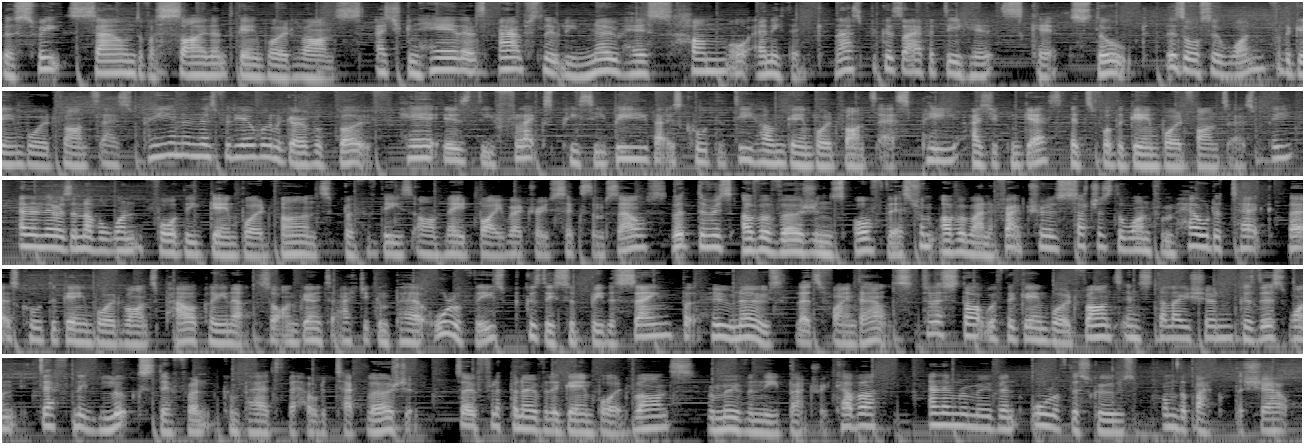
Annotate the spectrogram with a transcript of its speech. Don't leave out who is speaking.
Speaker 1: The sweet sound of a silent Game Boy Advance. As you can hear there's absolutely no hiss, hum or anything, and that's because I have a D-Hiss kit installed. There's also one for the Game Boy Advance SP and in this video we're going to go over both. Here is the Flex PCB that is called the D-Hum Game Boy Advance SP, as you can guess it's for the Game Boy Advance SP, and then there is another one for the Game Boy Advance, both of these are made by RetroSix themselves, but there is other versions of this from other manufacturers such as the one from Helder Tech that is called the Game Game Boy Advance Power Cleaner, so I'm going to actually compare all of these because they should be the same, but who knows, let's find out. So let's start with the Game Boy Advance installation, because this one definitely looks different compared to the Helder Tech version. So flipping over the Game Boy Advance, removing the battery cover, and then removing all of the screws from the back of the shell.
